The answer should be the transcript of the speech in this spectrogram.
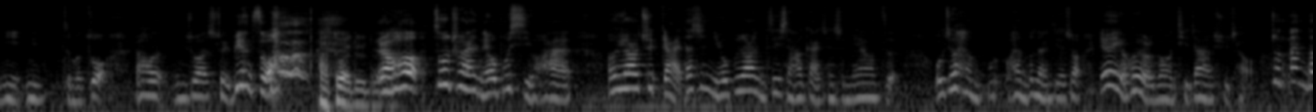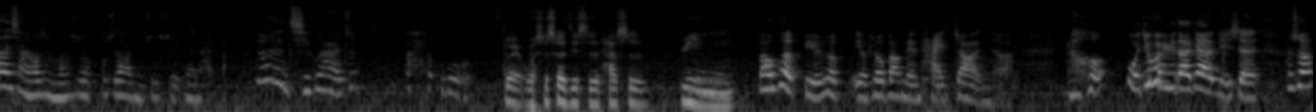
你你怎么做？然后你说随便做 啊，对对对。然后做出来你又不喜欢，然后又要去改，但是你又不知道你自己想要改成什么样子，我就很不很不能接受。因为也会有人跟我提这样的需求，就那你到底想要什么？说不知道你就随便来吧，就很奇怪。就哎我，对我是设计师，他是运营，包括比如说有时候帮别人拍照，你知道。然后 我就会遇到这样的女生，她说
